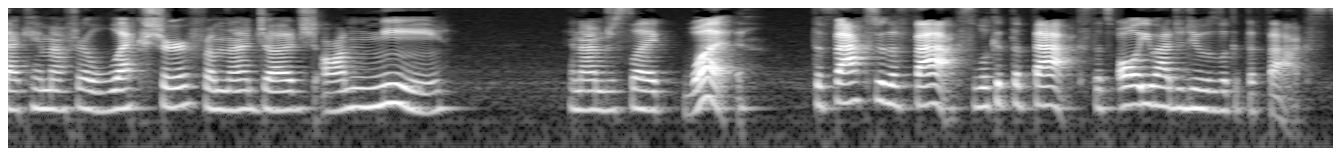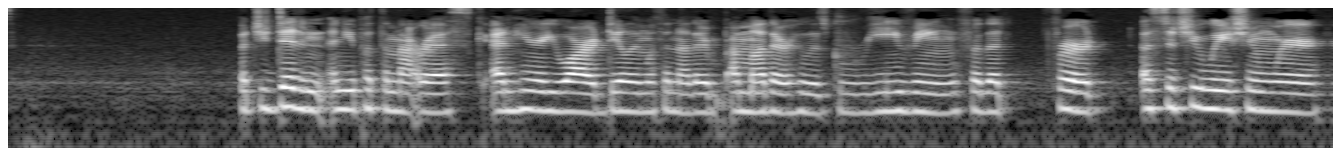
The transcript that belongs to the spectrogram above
That came after a lecture from that judge on me. And I'm just like, what? The facts are the facts. Look at the facts. That's all you had to do was look at the facts. But you didn't and you put them at risk and here you are dealing with another a mother who is grieving for the for a situation where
